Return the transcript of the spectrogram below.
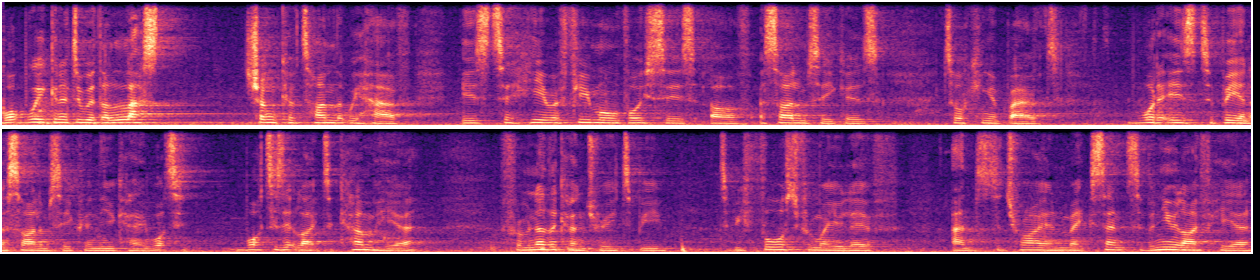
what we're going to do with the last chunk of time that we have is to hear a few more voices of asylum seekers talking about what it is to be an asylum seeker in the UK. What's what is it like to come here from another country, to be, to be forced from where you live, and to try and make sense of a new life here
